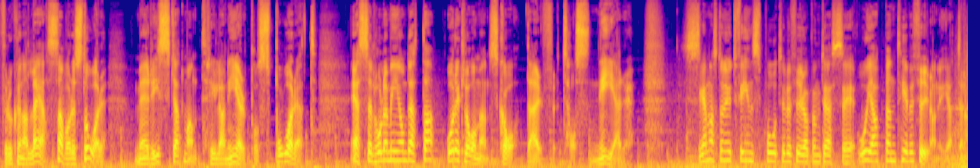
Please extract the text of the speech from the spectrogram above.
för att kunna läsa vad det står, med risk att man trillar ner på spåret. SL håller med om detta och reklamen ska därför tas ner. Senaste nytt finns på tv4.se och i appen TV4 Nyheterna.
